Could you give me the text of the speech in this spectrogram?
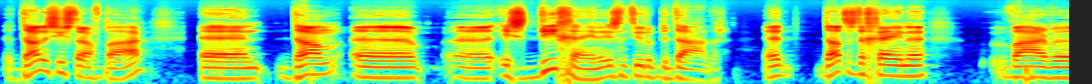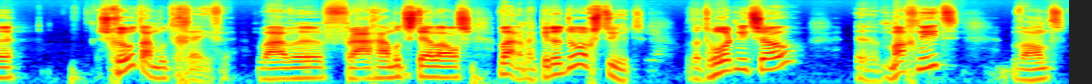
dan is hij strafbaar. En dan uh, uh, is diegene is natuurlijk de dader. Hè? Dat is degene waar we schuld aan moeten geven. Waar we vragen aan moeten stellen als... waarom heb je dat doorgestuurd? Want dat hoort niet zo. Dat mag niet. Want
